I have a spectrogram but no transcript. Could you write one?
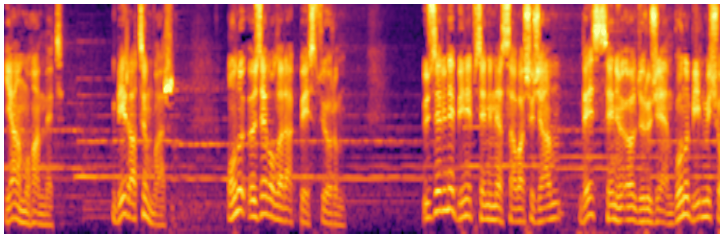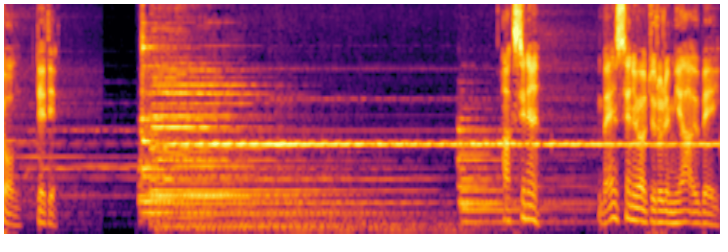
''Ya Muhammed, bir atım var. Onu özel olarak besliyorum. Üzerine binip seninle savaşacağım ve seni öldüreceğim. Bunu bilmiş ol.'' dedi. Aksine ben seni öldürürüm ya Übey.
